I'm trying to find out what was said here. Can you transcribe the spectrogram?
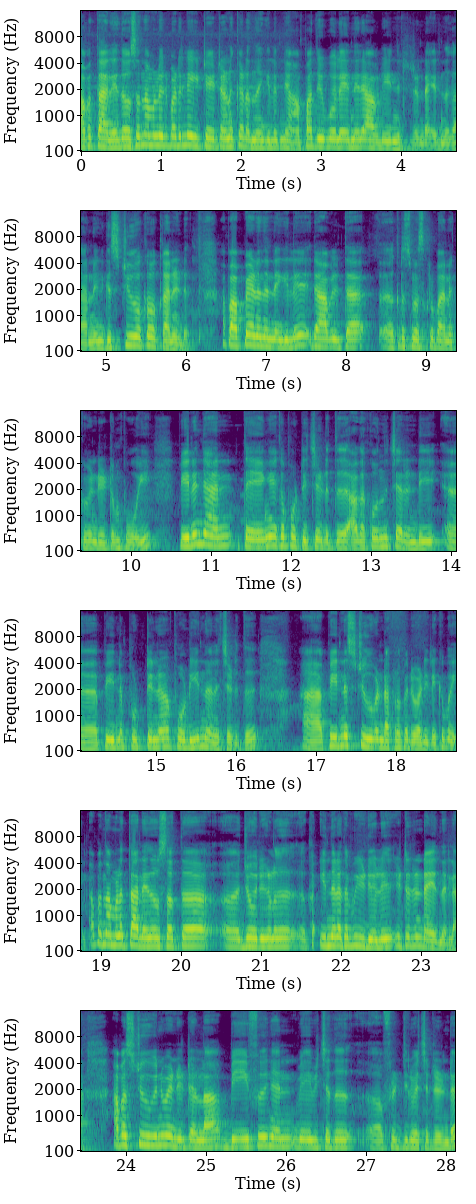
അപ്പോൾ തലേ ദിവസം നമ്മൾ ഒരുപാട് ലേറ്റ് ആയിട്ടാണ് കിടന്നെങ്കിലും ഞാൻ പതിവ് പോലെ തന്നെ രാവിലെ എഴുന്നിട്ടുണ്ടായിരുന്നു കാരണം എനിക്ക് സ്റ്റ്യൂ ഒക്കെ വെക്കാനുണ്ട്. അപ്പോൾ അപ്പയാണെന്നുണ്ടെങ്കിൽ രാവിലത്തെ ക്രിസ്മസ് കുർബാനയ്ക്ക് വേണ്ടിയിട്ടും പോയി. പിന്നെ ഞാൻ തേങ്ങയൊക്കെ പൊട്ടിച്ചെടുത്ത് അതൊക്കെ ഒന്ന് ചിരണ്ടി പിന്നെ പുട്ടിനെ പൊടിയും നനച്ചെടുത്ത് പിന്നെ സ്റ്റൂ ഉണ്ടാക്കുന്ന പരിപാടിയിലേക്ക് പോയി. അപ്പം നമ്മൾ തലേ ദിവസത്തെ ജോലികൾ ഇന്നലത്തെ വീഡിയോയിൽ ഇട്ടിട്ടുണ്ടായിരുന്നില്ല. അപ്പോൾ സ്റ്റൂവിന് വേണ്ടിയിട്ടുള്ള ബീഫ് ഞാൻ വേവിച്ചത് ഫ്രിഡ്ജിൽ വെച്ചിട്ടുണ്ട്.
